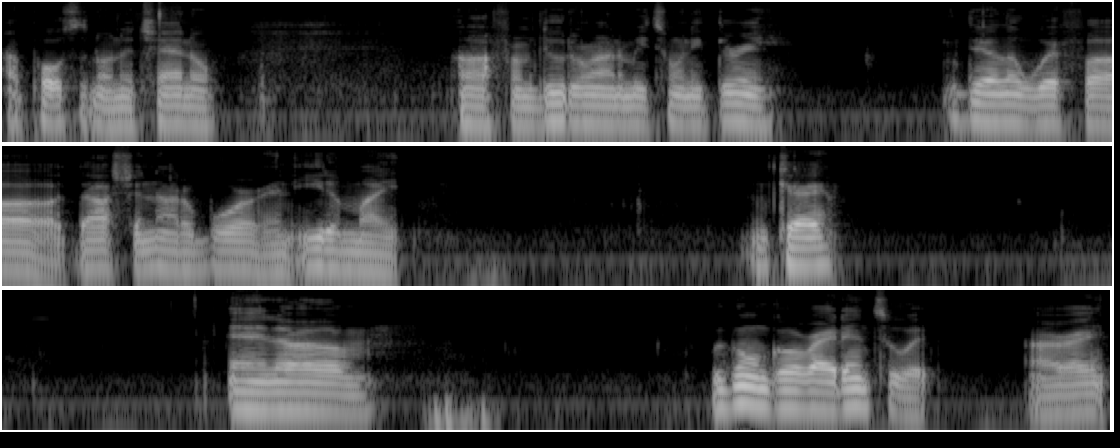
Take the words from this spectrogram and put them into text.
I posted on the channel uh, from Deuteronomy 23, dealing with uh, thou shalt not abhor an Edomite. Okay. And um, we're going to go right into it. All right.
